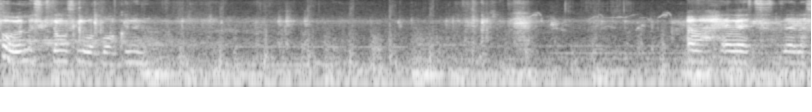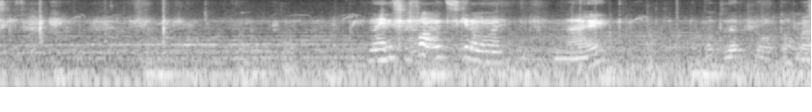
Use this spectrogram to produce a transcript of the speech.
Fan vad läskigt om man skulle vara bakom henne. Ah, jag vet, det är läskigt. Nej, ni ska fan inte skrämma mig. Nej. Det var inte det vi pratade om men.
